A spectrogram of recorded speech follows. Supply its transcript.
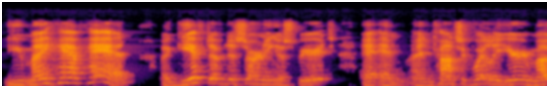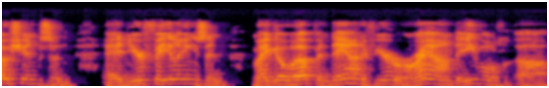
You may have had a gift of discerning of spirits, and, and, and consequently, your emotions and, and your feelings and may go up and down if you're around evil uh,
